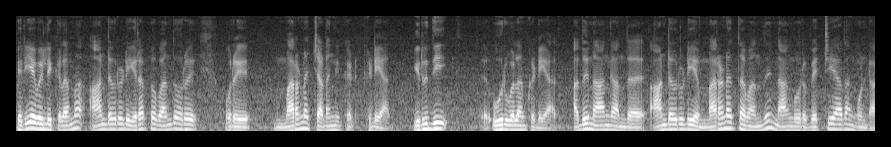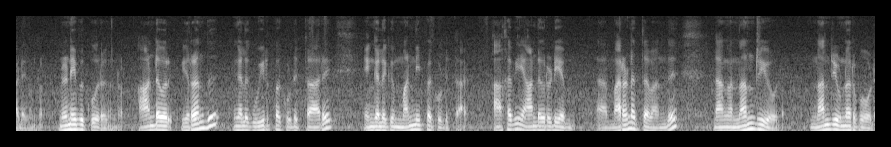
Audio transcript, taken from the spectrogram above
பெரிய வெள்ளிக்கிழமை ஆண்டவருடைய இறப்பு வந்து ஒரு ஒரு மரணச் சடங்கு கிடை- கிடையாது. இறுதி ஊர்வலம் கிடையாது. அது நாங்கள் அந்த ஆண்டவருடைய மரணத்தை வந்து நாங்கள் ஒரு வெற்றியாக தான் கொண்டாடுகின்றோம். நினைவு கூறுகின்றோம். ஆண்டவர் இறந்து எங்களுக்கு உயிர்ப்பை கொடுத்தாரு எங்களுக்கு மன்னிப்பை கொடுத்தாரு. ஆகவே ஆண்டவருடைய மரணத்தை வந்து நாங்கள் நன்றியோட நன்றி உணர்வோட.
